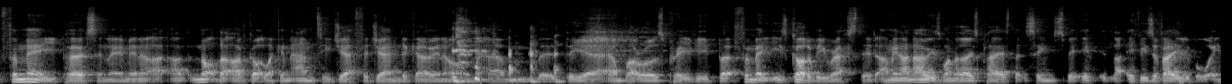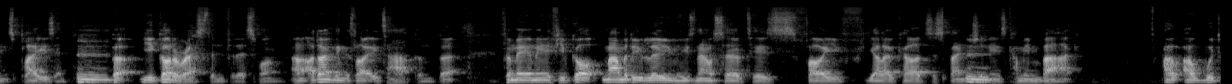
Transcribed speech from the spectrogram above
for me personally, I mean, I, I, not that I've got like an anti-Jeff agenda going on um, the, the uh, Royals preview, but for me, he's got to be rested. I mean, I know he's one of those players that seems to be, if, like, if he's available, Ince plays him, mm. but you've got to rest him for this one. I, I don't think it's likely to happen, but for me, I mean, if you've got Mamadou Loum, who's now served his five yellow card suspension, mm. he's coming back, I, I would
